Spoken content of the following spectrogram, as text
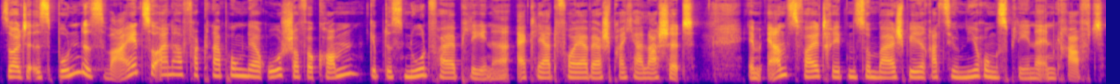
Sollte es bundesweit zu einer Verknappung der Rohstoffe kommen, gibt es Notfallpläne, erklärt Feuerwehrsprecher Laschet. Im Ernstfall treten zum Beispiel Rationierungspläne in Kraft.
